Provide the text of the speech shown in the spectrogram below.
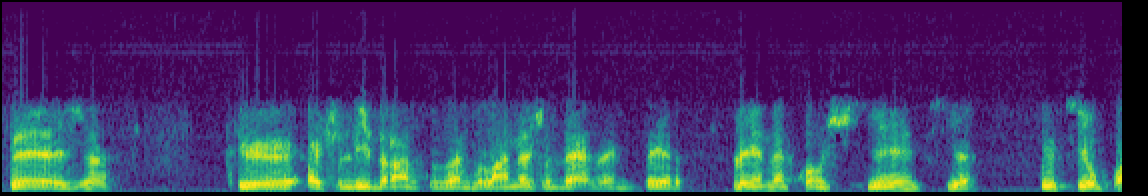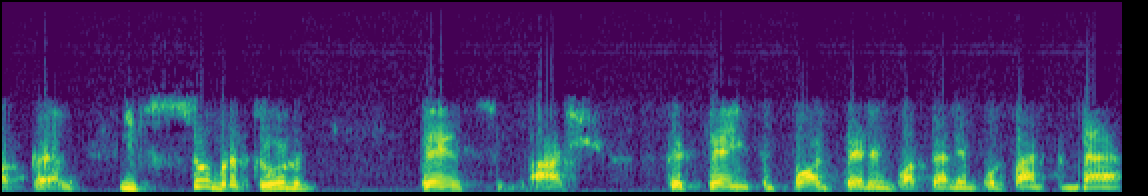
seja, que as lideranças angolanas devem ter plena consciência do seu papel. E, sobretudo, penso, acho, que tem, que pode ter um papel importante na,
